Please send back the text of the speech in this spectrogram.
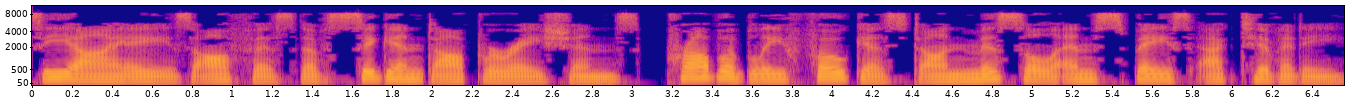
CIA's Office of SIGINT Operations, probably focused on missile and space activity.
